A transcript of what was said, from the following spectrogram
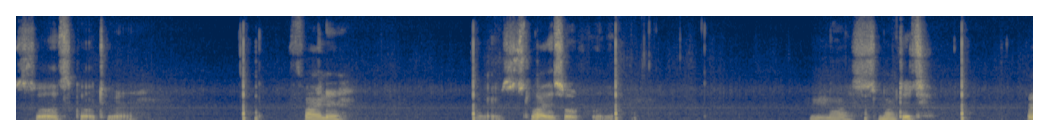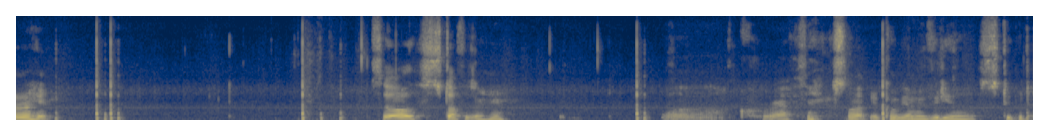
So let's go to our Finder. Let's slide this over a little bit. No, it's not it. Right here. So all the stuff is in here. Oh crap, things not it gonna be on my video, stupid.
